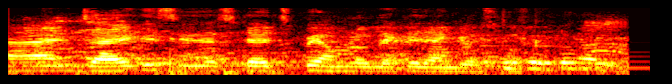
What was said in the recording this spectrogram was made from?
एंड जाएगी सीधे स्टेज पे हम लोग लेके जाएँगे उसको।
